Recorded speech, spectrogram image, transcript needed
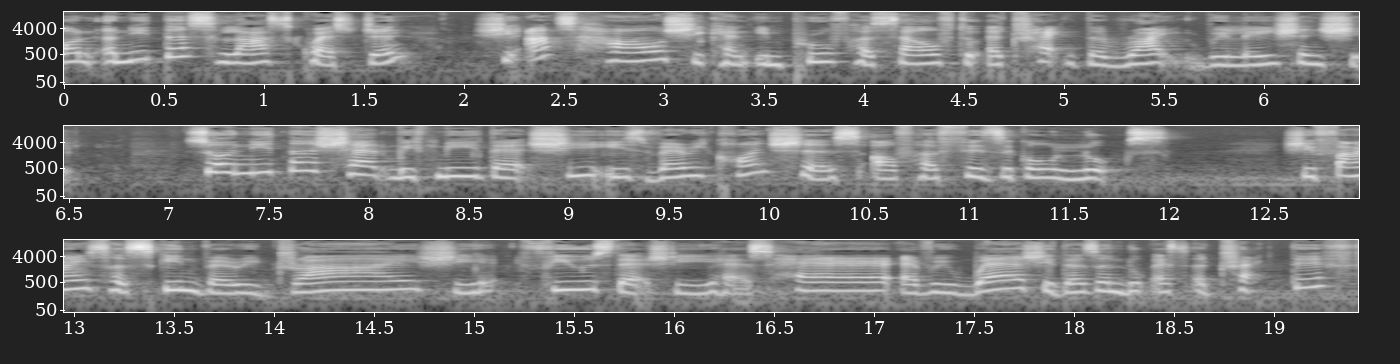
On Anita's last question, she asked how she can improve herself to attract the right relationship. So Anita shared with me that she is very conscious of her physical looks. She finds her skin very dry, she feels that she has hair everywhere, she doesn't look as attractive.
